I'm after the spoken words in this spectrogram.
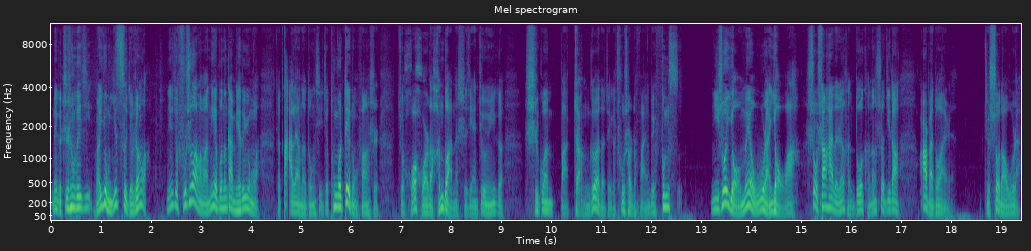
那个直升飞机，反正用一次就扔了，你就辐射了嘛，你也不能干别的用了，就大量的东西就通过这种方式，就活活的很短的时间，就用一个石棺把整个的这个出事的反应堆封死。你说有没有污染？有啊，受伤害的人很多，可能涉及到二百多万人就受到污染，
